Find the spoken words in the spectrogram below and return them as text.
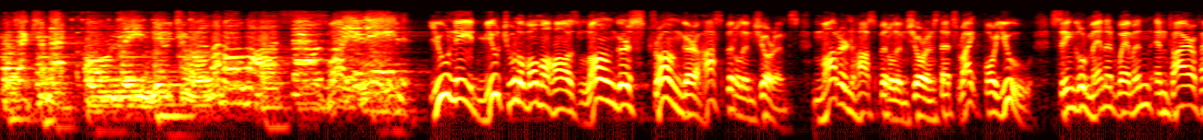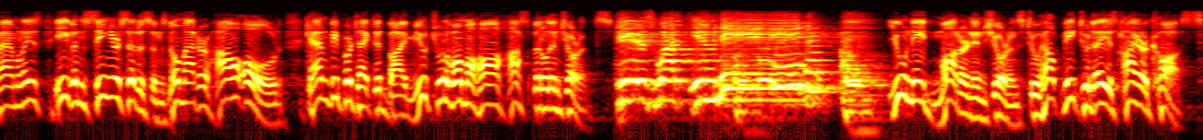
Protection that only Mutual of Omaha Mutual of Omaha's longer, stronger hospital insurance. Modern hospital insurance that's right for you. Single men and women, entire families, even senior citizens, no matter how old, can be protected by Mutual of Omaha hospital insurance. Here's what you need. You need modern insurance to help meet today's higher costs.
